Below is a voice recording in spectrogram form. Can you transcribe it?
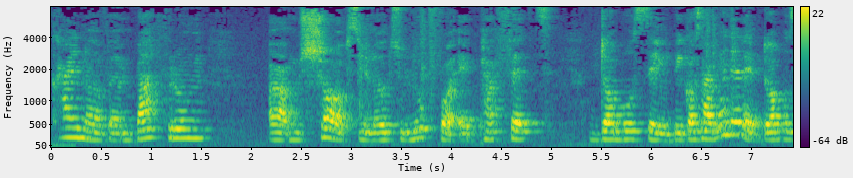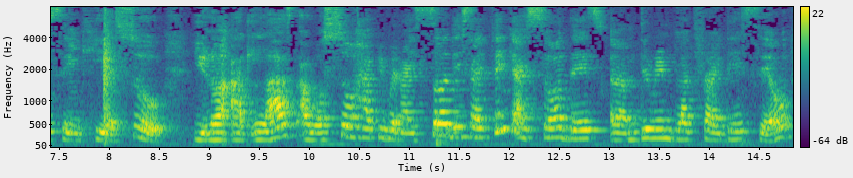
kind of um, bathroom um, shops, you know, to look for a perfect double sink because I wanted a double sink here. So, you know, at last I was so happy when I saw this. I think I saw this um, during Black Friday sale.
